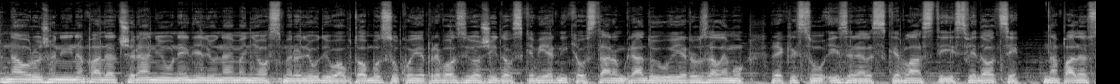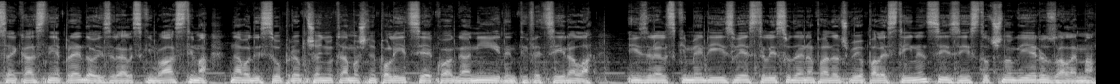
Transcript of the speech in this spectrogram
Naoružani napadač ranio u nedjelju najmanje osmero ljudi u autobusu koji je prevozio židovske vjernike u starom gradu u Jeruzalemu, rekli su izraelske vlasti i svjedoci. Napadač se kasnije predao izraelskim vlastima, navodi se u priopćenju tamošnje policije koja ga nije identificirala. Izraelski mediji izvijestili su da je napadač bio palestinac iz istočnog Jeruzalema.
